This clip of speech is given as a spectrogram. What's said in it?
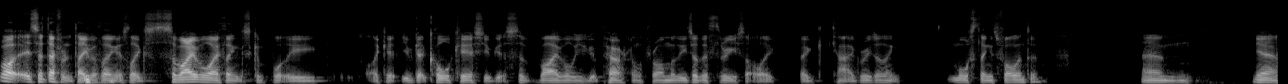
Well, it's a different type of thing. It's like survival. I think is completely like it. You've got cold case, you've got survival, you've got personal trauma. These are the three sort of like big categories. I think most things fall into. Um, yeah,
